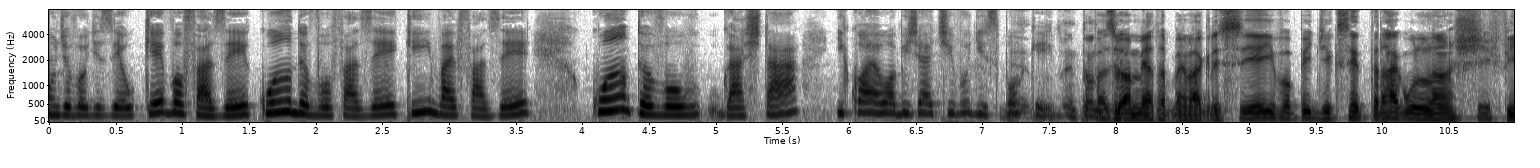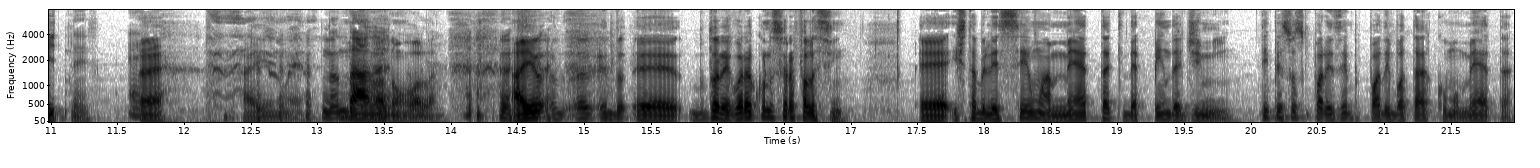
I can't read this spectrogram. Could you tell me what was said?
onde eu vou dizer o que vou fazer, quando eu vou fazer, quem vai fazer, quanto eu vou gastar e qual é o objetivo disso. Por quê? Então, Vou fazer uma meta para emagrecer e vou pedir que você traga o lanche fitness. É. Aí não é. Não dá, né? Não rola. Aí, eu, eu- eu- é, doutora, agora quando a senhora fala assim, é, estabelecer uma meta que dependa de mim. Tem pessoas que, por exemplo, podem botar como meta,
